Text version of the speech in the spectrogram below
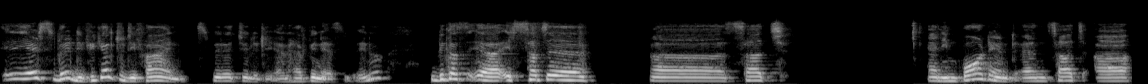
it's very difficult to define spirituality and happiness, you know, because uh, it's such a uh, such an important and such a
